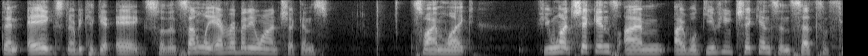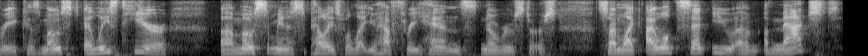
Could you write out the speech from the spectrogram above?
then eggs, nobody could get eggs. So then suddenly everybody wanted chickens. So I'm like, if you want chickens, I'm I will give you chickens in sets of three because most, at least here, uh, most municipalities will let you have three hens, no roosters. So I'm like, I will send you a, a matched,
